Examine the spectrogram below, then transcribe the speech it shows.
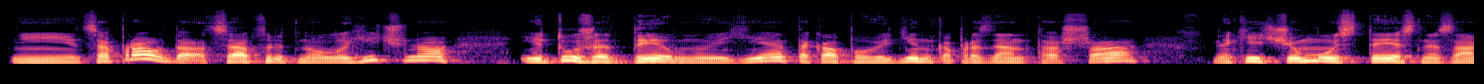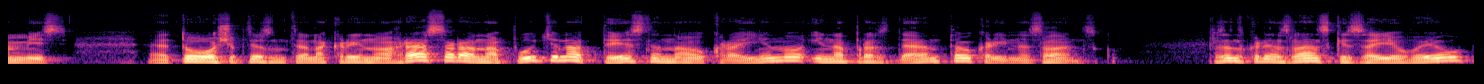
І це правда, це абсолютно логічно і дуже дивною є така поведінка президента США, який чомусь тисне замість е, того, щоб тиснути на країну агресора, на Путіна, тисне на Україну і на президента України Зеленського. Президент України Зеленський заявив,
